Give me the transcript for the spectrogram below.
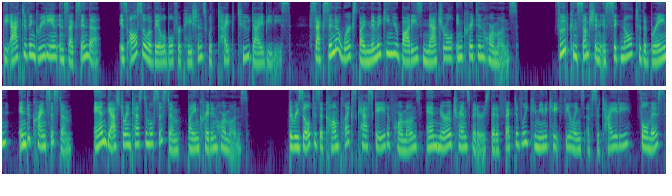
the active ingredient in Saxenda, is also available for patients with type 2 diabetes. Saxenda works by mimicking your body's natural incretin hormones. Food consumption is signaled to the brain, endocrine system, and gastrointestinal system by incretin hormones. The result is a complex cascade of hormones and neurotransmitters that effectively communicate feelings of satiety, fullness,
